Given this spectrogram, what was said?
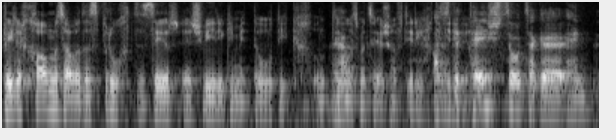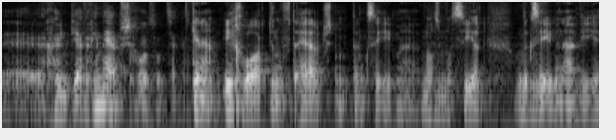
Vielleicht kann man es, aber das braucht eine sehr schwierige Methodik und da ja. muss man zuerst auf die richtige Also der Test sozusagen äh, könnte einfach im Herbst kommen sozusagen? Genau, ich warte auf den Herbst und dann sieht man, was mhm. passiert und dann mhm. sieht man auch, wie,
